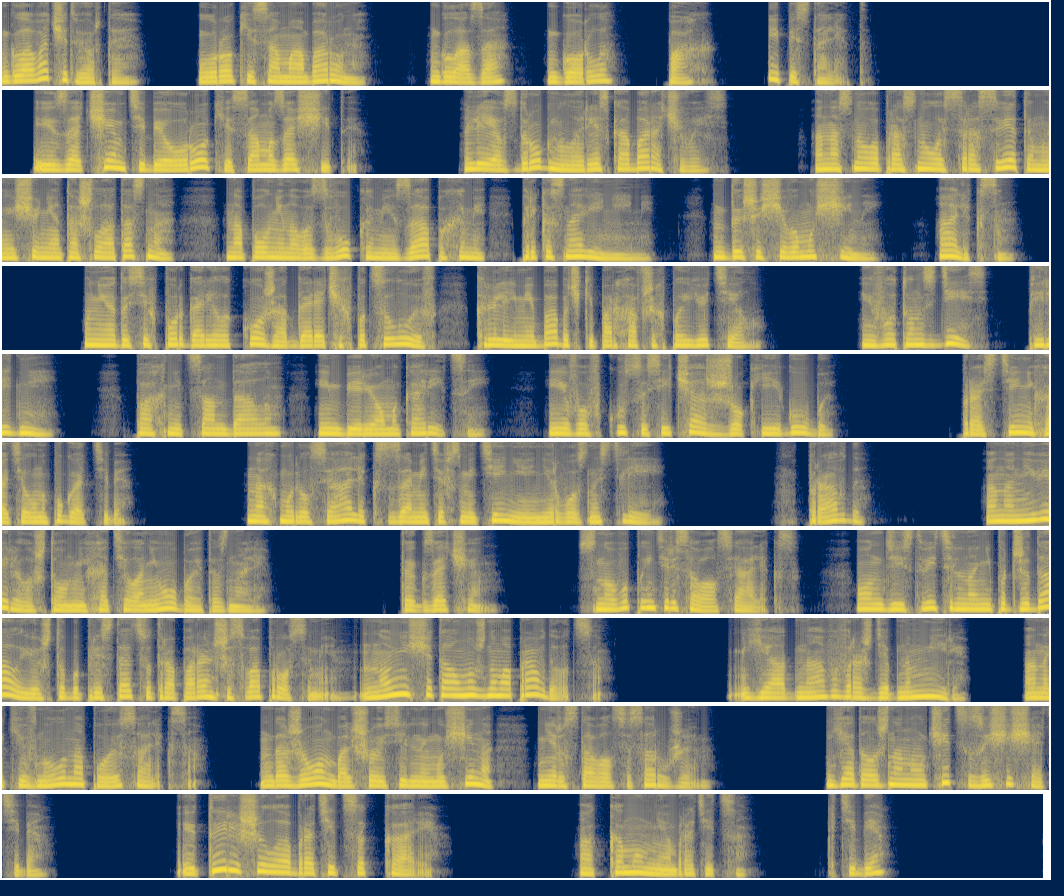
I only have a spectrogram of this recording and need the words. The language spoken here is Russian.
Глава четвертая. Уроки самообороны. Глаза, горло, пах и пистолет. «И зачем тебе уроки самозащиты?» Лея вздрогнула, резко оборачиваясь. Она снова проснулась с рассветом и еще не отошла от сна, наполненного звуками, запахами, прикосновениями. Дышащего мужчиной. Алексом. У нее до сих пор горела кожа от горячих поцелуев, крыльями бабочки, порхавших по ее телу. И вот он здесь, перед ней. Пахнет сандалом, имбирем и корицей. И его и сейчас сжег ей губы. «Прости, не хотел напугать тебя». Нахмурился Алекс, заметив смятение и нервозность Леи. «Правда?» Она не верила, что он не хотел, они оба это знали. «Так зачем?» Снова поинтересовался Алекс. Он действительно не поджидал ее, чтобы пристать с утра пораньше с вопросами, но не считал нужным оправдываться. «Я одна во враждебном мире», — она кивнула на пояс Алекса. Даже он, большой и сильный мужчина, не расставался с оружием. «Я должна научиться защищать себя». «И ты решила обратиться к Каре?» «А к кому мне обратиться? К тебе?»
